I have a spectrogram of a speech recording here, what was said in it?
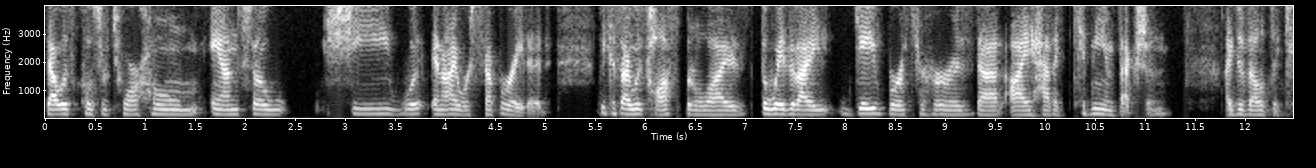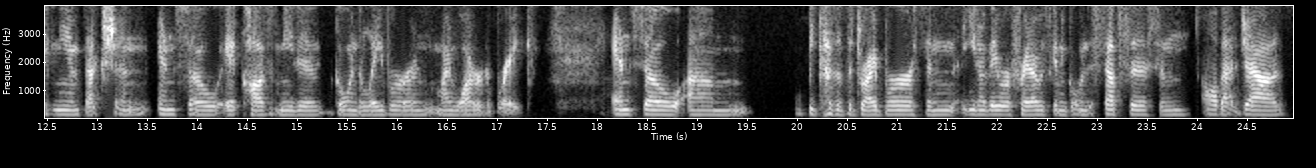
that was closer to our home, and so she would and I were separated because I was hospitalized. The way that I gave birth to her is that I had a kidney infection. I developed a kidney infection, and so it caused me to go into labor and my water to break. And so, um, because of the dry birth, and you know, they were afraid I was going to go into sepsis and all that jazz.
